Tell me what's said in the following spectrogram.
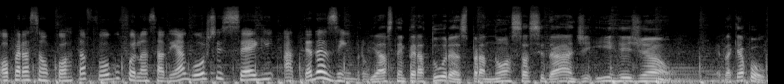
operação Corta Fogo foi lançada em agosto e segue até dezembro. E as temperaturas para nossa cidade e região. É daqui a pouco.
